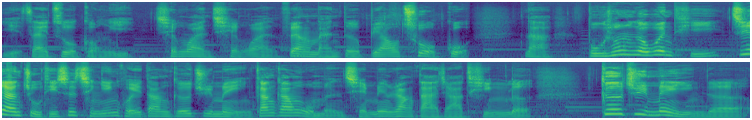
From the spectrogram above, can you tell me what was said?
也在做公益，千万千万非常难得，不要错过。那补充一个问题，既然主题是琴音回荡歌剧魅影，刚刚我们前面让大家听了歌剧魅影的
